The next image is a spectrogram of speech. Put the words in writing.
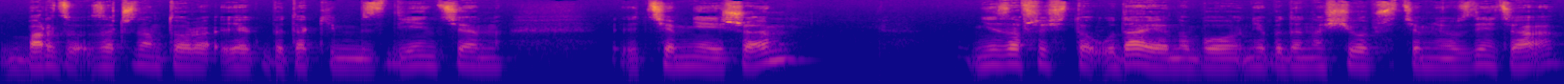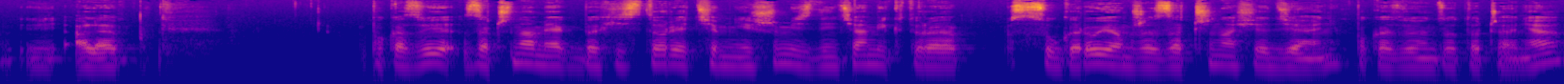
bardzo, zaczynam to jakby takim zdjęciem ciemniejszym. Nie zawsze się to udaje, no bo nie będę na siłę przyciemniał zdjęcia, ale pokazuję, zaczynam jakby historię ciemniejszymi zdjęciami, które sugerują, że zaczyna się dzień, pokazując otoczenie,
